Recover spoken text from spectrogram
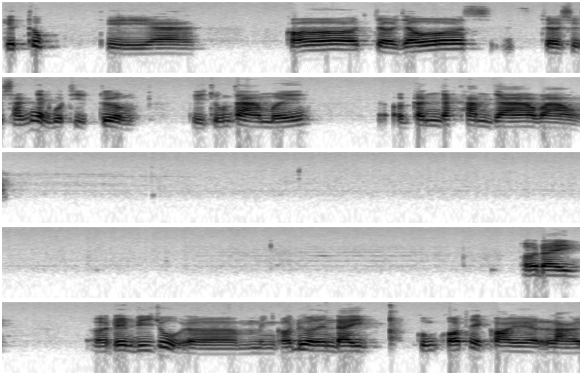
kết thúc thì à, có chờ dấu chờ sự xác nhận của thị trường thì chúng ta mới cân nhắc tham gia vào. Ở đây. Ở trên ví dụ uh, mình có đưa lên đây cũng có thể coi là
